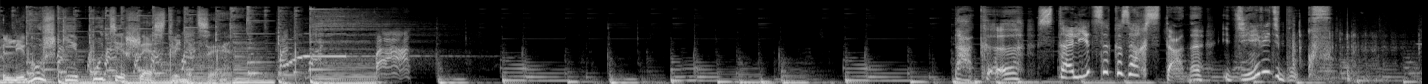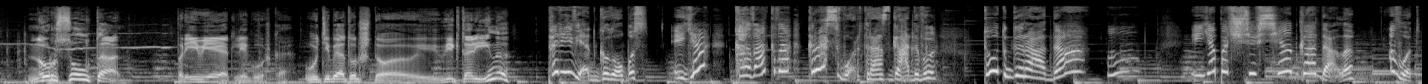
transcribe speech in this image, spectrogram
Лягушки-путешественницы. Э, столица Казахстана. Девять букв. Нурсултан. Привет, лягушка. У тебя тут что, викторина? Привет, Глобус. Я Каваква кроссворд разгадываю. Тут города Я почти все отгадала. Вот,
